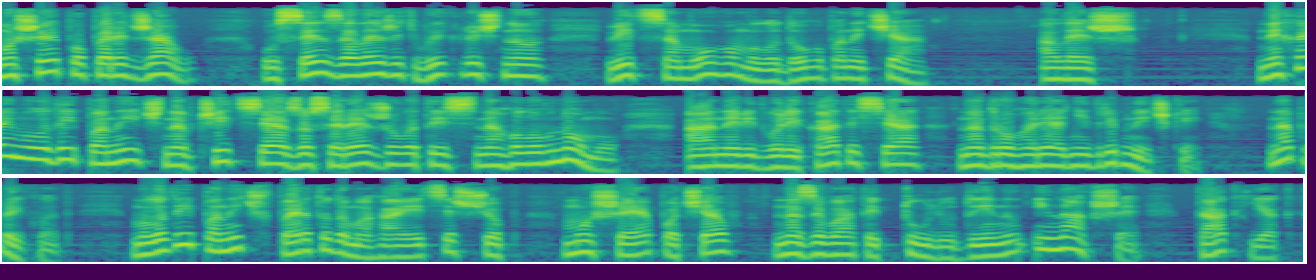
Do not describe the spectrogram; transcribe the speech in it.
Моше попереджав, усе залежить виключно від самого молодого панича. Але ж нехай молодий панич навчиться зосереджуватись на головному, а не відволікатися на другорядні дрібнички. Наприклад, молодий панич вперто домагається, щоб Моше почав називати ту людину інакше, так як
